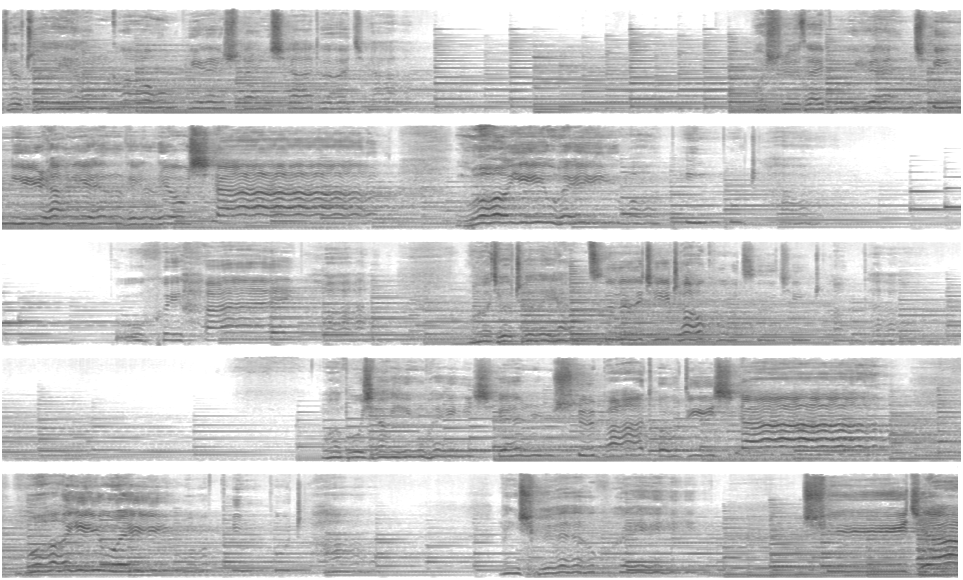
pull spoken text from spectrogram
就这样告别山下的家，我实在不愿轻易让眼泪流下。我以为我并不差，不会害怕，我就这样自己照顾我不想因为现实把头低下，我以为我并不差，能学会虚假。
